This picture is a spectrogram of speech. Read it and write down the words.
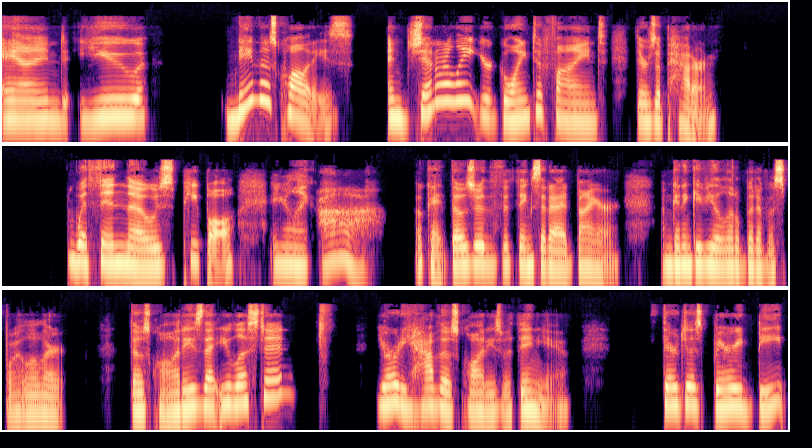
and you name those qualities and generally you're going to find there's a pattern within those people and you're like ah okay those are the things that i admire. I'm going to give you a little bit of a spoiler alert. Those qualities that you listed you already have those qualities within you they're just buried deep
